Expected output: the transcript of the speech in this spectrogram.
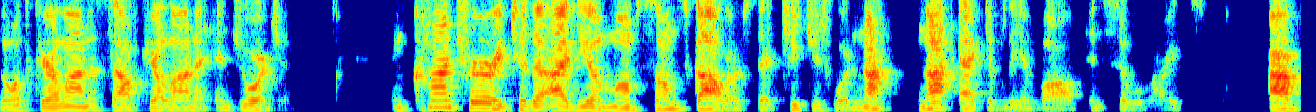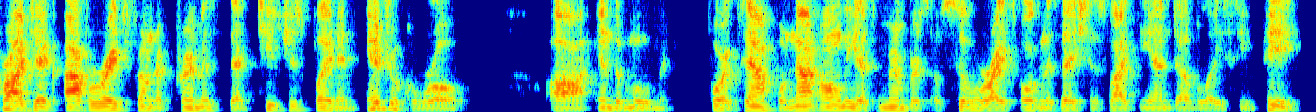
North Carolina, South Carolina, and Georgia. And contrary to the idea among some scholars that teachers were not, not actively involved in civil rights, our project operates from the premise that teachers played an integral role uh, in the movement. For example, not only as members of civil rights organizations like the NAACP,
